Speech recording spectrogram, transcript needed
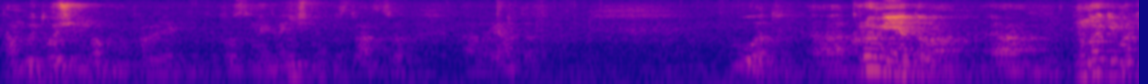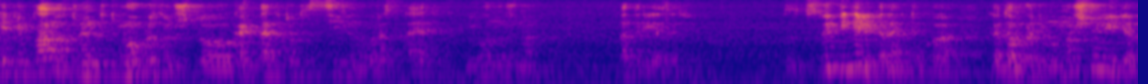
Там будет очень много направлений. Это просто неограниченное пространство а, вариантов. Вот. А, кроме этого, а, многие маркетинг-планы устроены таким образом, что когда кто-то сильно вырастает, его нужно подрезать. Вы видели когда-нибудь такое? Когда вроде бы мощный лидер,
